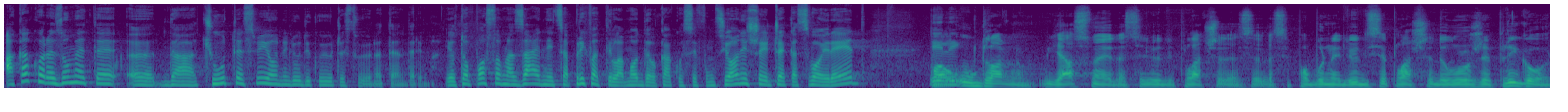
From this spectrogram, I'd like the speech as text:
A kako razumete e, da ćute svi oni ljudi koji učestvuju na tenderima? Je li to poslovna zajednica prihvatila model kako se funkcioniše i čeka svoj red? Pa, uglavnom, jasno je da se ljudi plaše, da se pobune. Ljudi se plaše da ulože prigovor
